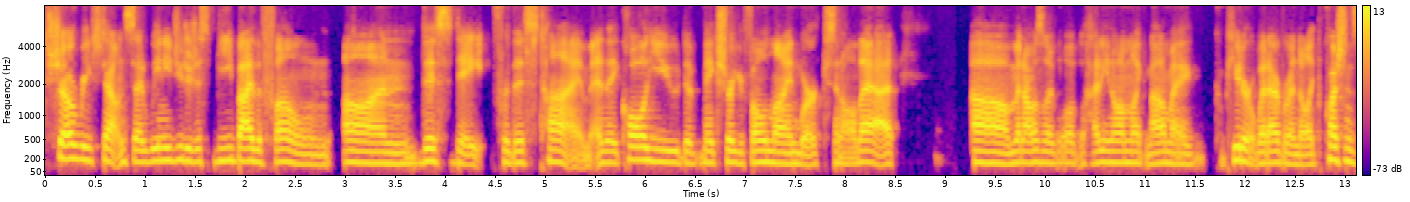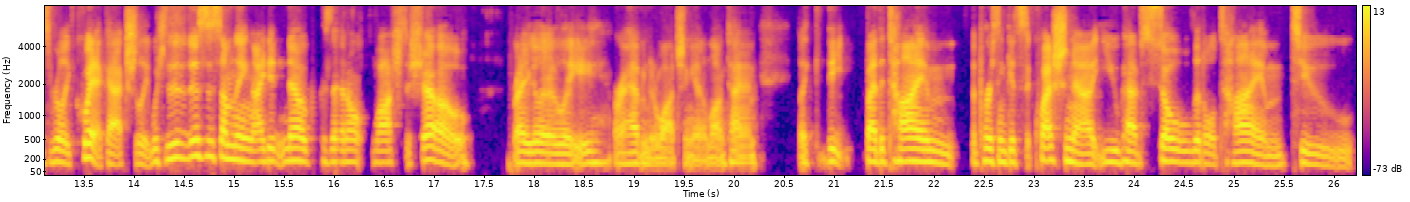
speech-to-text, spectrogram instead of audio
show reached out and said, We need you to just be by the phone on this date for this time. And they call you to make sure your phone line works and all that. Um, and I was like, Well, how do you know I'm like not on my computer or whatever? And they're like, The question's really quick, actually, which this, this is something I didn't know because I don't watch the show regularly or I haven't been watching it a long time. Like the by the time the person gets the question out, you have so little time to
